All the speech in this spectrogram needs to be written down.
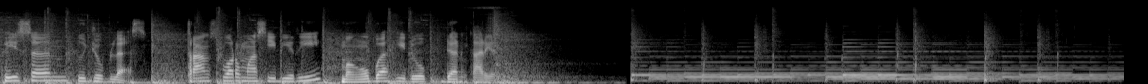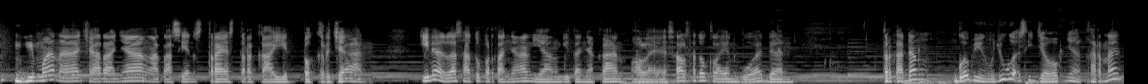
Vision 17. Transformasi diri, mengubah hidup dan karir. Gimana caranya ngatasin stres terkait pekerjaan? Ini adalah satu pertanyaan yang ditanyakan oleh salah satu klien gue dan terkadang gue bingung juga sih jawabnya karena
